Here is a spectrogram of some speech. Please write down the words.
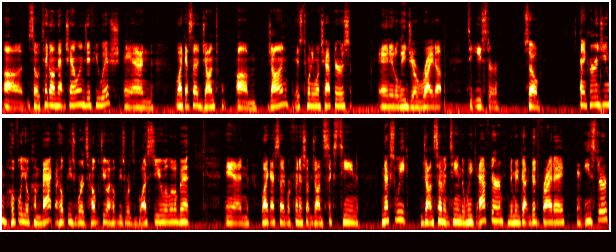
Uh, so take on that challenge if you wish. And like I said, John um, John is 21 chapters, and it'll lead you right up to Easter. So I encourage you. Hopefully, you'll come back. I hope these words helped you. I hope these words blessed you a little bit. And like I said, we're finish up John 16 next week, John 17 the week after. Then we've got Good Friday and Easter.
